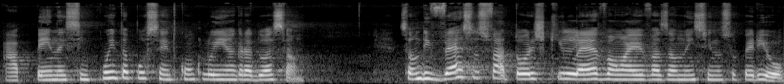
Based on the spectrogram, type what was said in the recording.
apenas 50% concluem a graduação. São diversos fatores que levam à evasão no ensino superior.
